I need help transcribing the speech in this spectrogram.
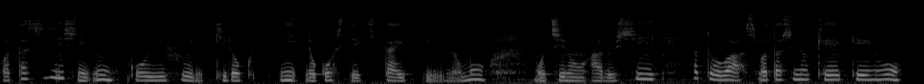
私自身こういうふうに記録に残していきたいっていうのももちろんあるしあとは私の経験を、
